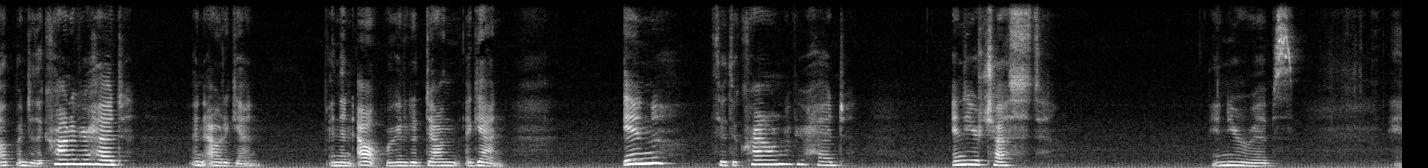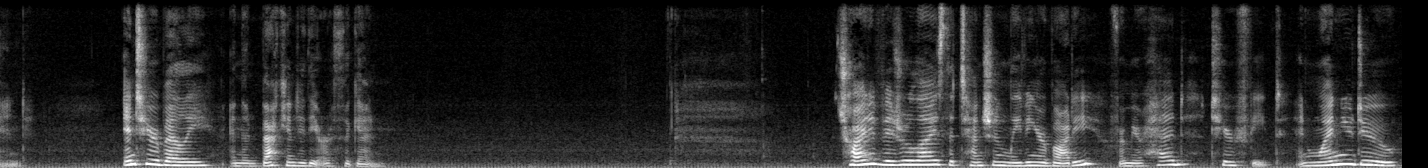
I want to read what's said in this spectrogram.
up into the crown of your head, and out again. And then out. We're going to go down again. In through the crown of your head, into your chest, in your ribs, and into your belly, and then back into the earth again. Try to visualize the tension leaving your body from your head to your feet. And when you do,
